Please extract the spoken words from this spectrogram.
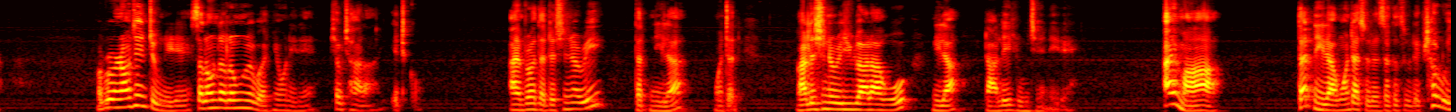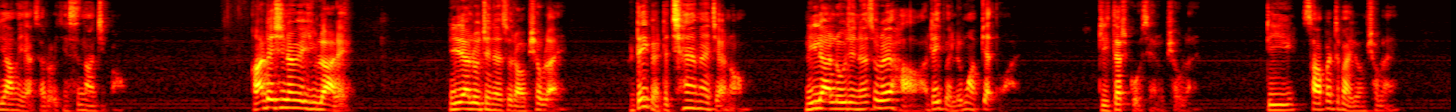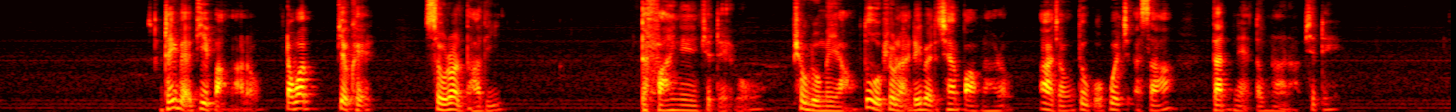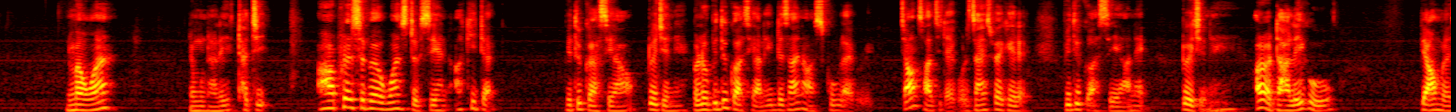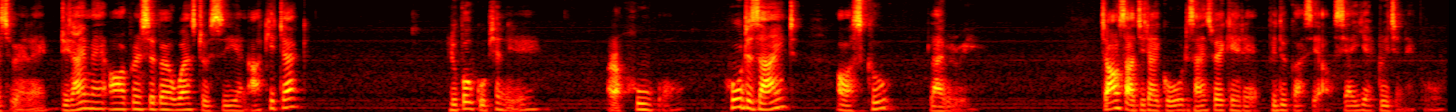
မ pronoun ချင်းတူနေတယ်စလုံးတစ်လုံးတွေပဲညွှန်းနေတယ်ဖြုတ်ချတာ it ကို I brought the dictionary that Nila wanted ငါ dictionary ယူလာတာကို Nila ဒါလေးလိုချင်နေတယ်အဲ့မှာ that Nila wanted ဆိုတဲ့စကားစုလေးဖြုတ်လို့ရမရဆိုတော့အရင်စဉ်းစားကြည့်ပါဦးငါ dictionary ယူလာတယ် Nila လိုချင်တယ်ဆိုတော့ဖြုတ်လိုက်အတိတ်ပဲတချမ်းပဲကြံတော့နီလာလိုချင်တယ်ဆိုတဲ့ဟာအတိတ်ပဲလုံးဝပြတ်သွားတယ်ဒီ that ကိုဆရာတို့ဖြုတ်လိုက်ဒီစာပတ်တစ်ပိုက်လုံးဖြုတ်လိုက် အတိတ်ပဲအပြည့်ပါလာတော့တဝက်ပြုတ်ခဲ့ဆိုတော့ဒါဒီ defining ဖြစ်တယ်ပေါ့ဖြုတ်လို့မရအောင်သူ့ကိုဖြုတ်လိုက်အဓိပ္ပာယ်တစ်ချမ်းပါမလာတော့အားကြောင့်သူ့ကို which အစား that နဲ့သုံးထားတာဖြစ်တယ် number 1နမူနာလေးထပ်ကြည့် our principal wants to see an architect ဘီတုကဆရာကိုတွေ့ချင်တယ်ဘယ်လိုဘီတုကဆရာလေး design our school library ကျောင်းစာကြည့်တဲ့ကို design ဆွဲခဲ့တဲ့ဘီတုကဆရာနဲ့တွေ့ချင်တယ်အဲ့တော့ဒါလေးကို ပြောင်းမယ်ဆိုရင်လည်းဒီတိုင်းပဲ our principal wants to see an architect လူပုဂ္ဂိုလ်ဖြစ်နေတယ်အဲ့တော့ who ပေါ့ who designed our school library ကျောင်းစာကြည့်တိုက်ကိုဒီဇိုင်းဆွဲခဲ့တဲ့ဘီတုကဆရာကိုဆရာကြီးရဲ့တွေ့ချင်တယ်ပေါ့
